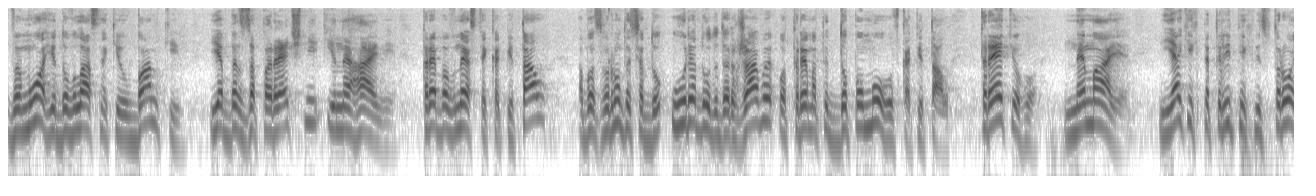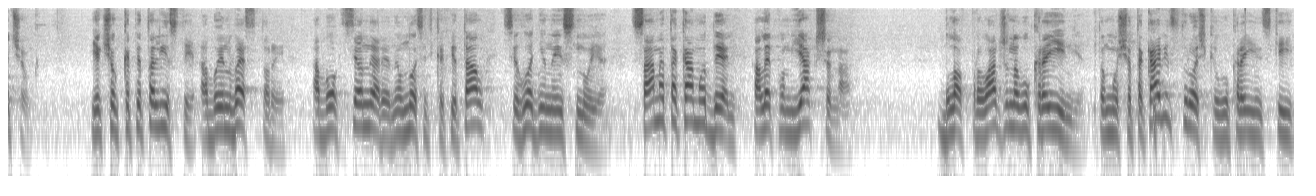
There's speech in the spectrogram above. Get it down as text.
Вимоги до власників банків є беззаперечні і негайні. Треба внести капітал або звернутися до уряду, до держави, отримати допомогу в капітал. Третього немає. Ніяких п'ятилітніх відстрочок. Якщо капіталісти або інвестори, або акціонери не вносять капітал, сьогодні не існує. Саме така модель, але пом'якшена, була впроваджена в Україні, тому що така відстрочка в українській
